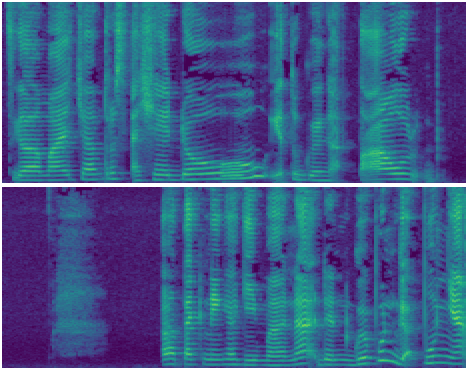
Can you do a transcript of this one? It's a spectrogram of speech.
segala macam. Terus eyeshadow itu gue nggak tahu uh, tekniknya gimana dan gue pun nggak punya.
